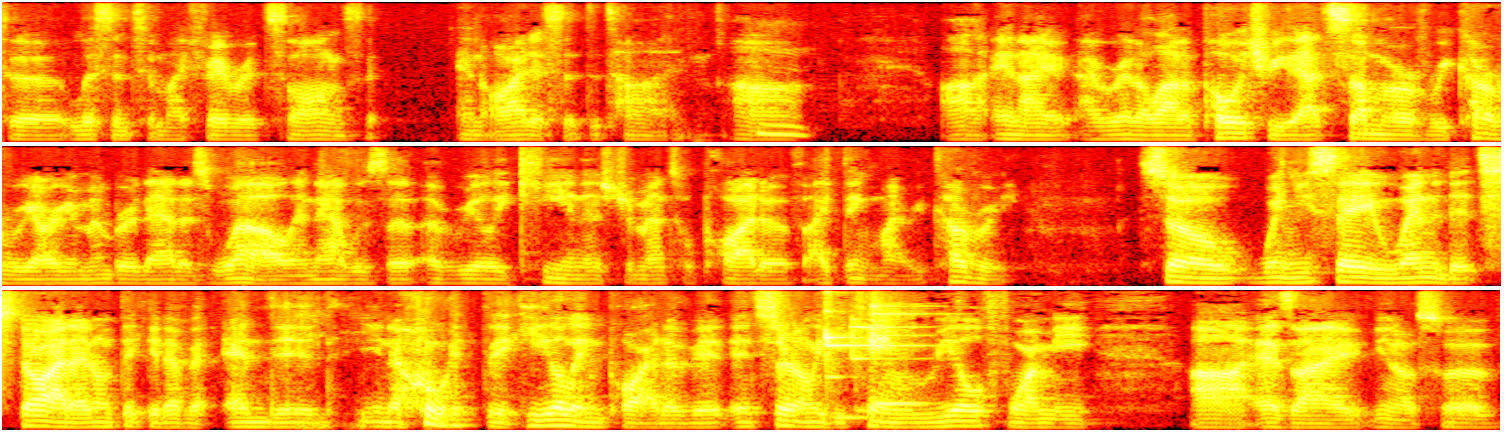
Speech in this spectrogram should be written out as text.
to listen to my favorite songs and artists at the time. Um, mm. uh, and I, I, read a lot of poetry that summer of recovery. I remember that as well. And that was a, a, really key and instrumental part of, I think, my recovery. So when you say, when did it start? I don't think it ever ended, you know, with the healing part of it. It certainly became real for me uh, as I, you know, sort of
